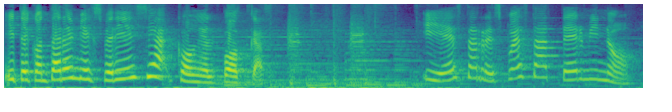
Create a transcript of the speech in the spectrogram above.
y te contaré mi experiencia con el podcast. Y esta respuesta terminó.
